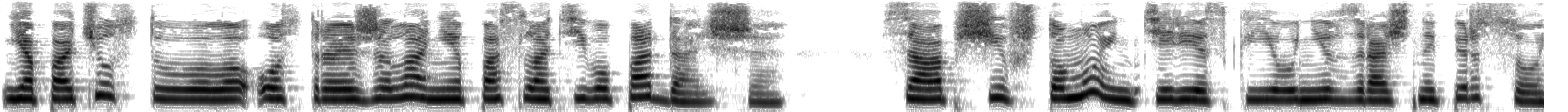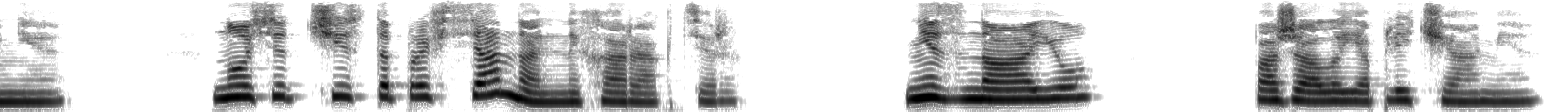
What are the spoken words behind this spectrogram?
Я почувствовала острое желание послать его подальше, сообщив, что мой интерес к его невзрачной персоне носит чисто профессиональный характер. «Не знаю», — пожала я плечами.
